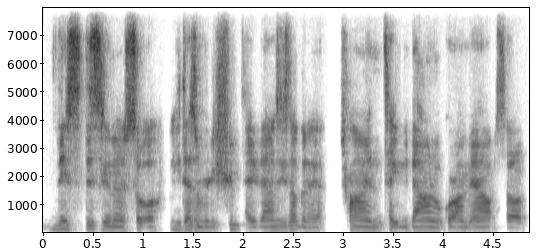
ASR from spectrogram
this this is gonna sort of he doesn't really shoot takedowns. He's not gonna try and take me down or grind me out. So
